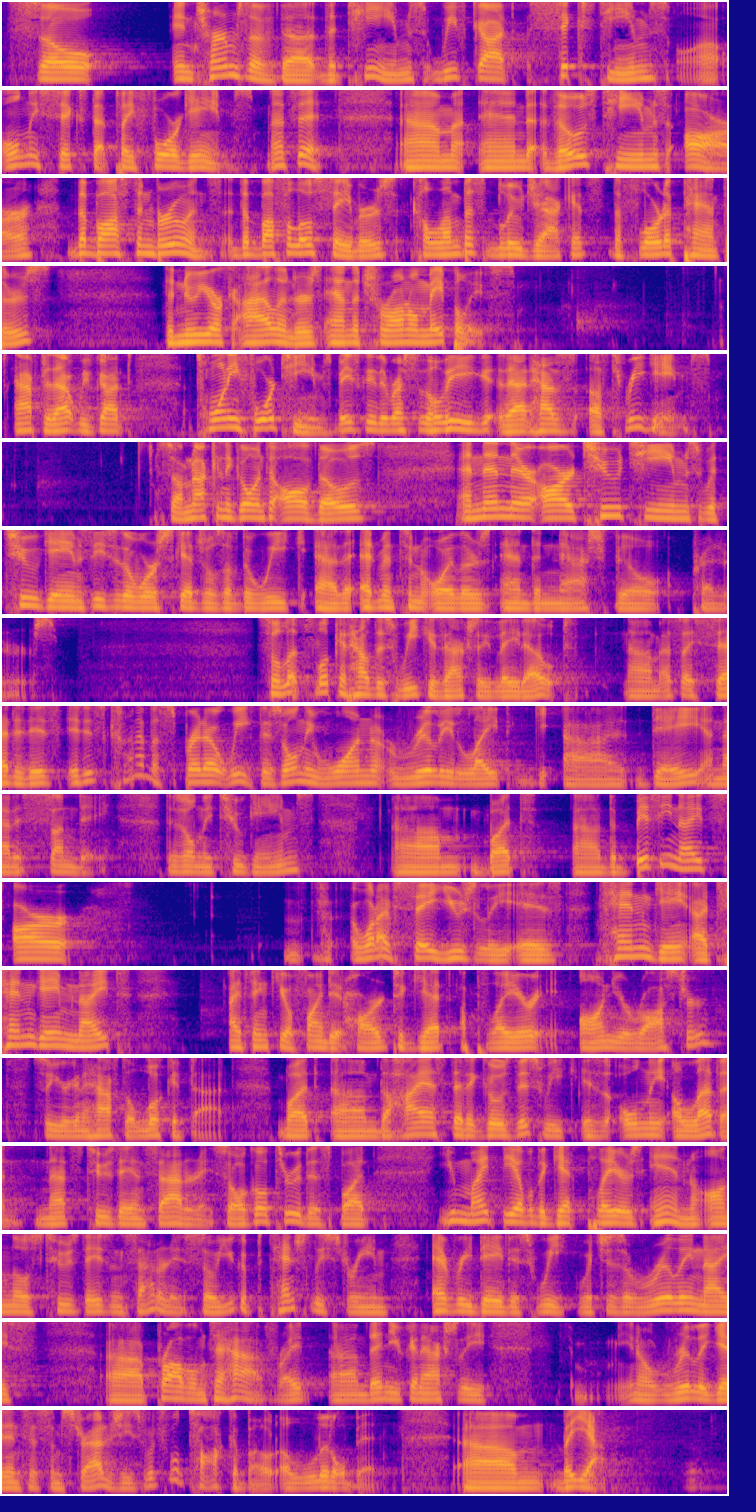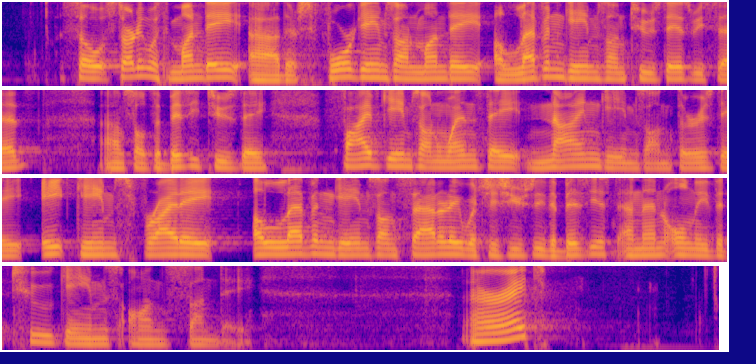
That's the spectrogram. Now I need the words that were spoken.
So in terms of the the teams, we've got six teams, uh, only six that play four games. That's it. Um, and those teams are the Boston Bruins, the Buffalo Sabres, Columbus Blue Jackets, the Florida Panthers, the New York Islanders, and the Toronto Maple Leafs. After that, we've got 24 teams, basically the rest of the league that has uh, three games. So I'm not going to go into all of those. And then there are two teams with two games. These are the worst schedules of the week uh, the Edmonton Oilers and the Nashville Predators. So let's look at how this week is actually laid out. Um, as I said, it is it is kind of a spread out week. There's only one really light uh, day, and that is Sunday. There's only two games, um, but uh, the busy nights are what I say usually is ten game a ten game night I think you'll find it hard to get a player on your roster. So you're going to have to look at that. But um, the highest that it goes this week is only 11, and that's Tuesday and Saturday. So I'll go through this, but you might be able to get players in on those Tuesdays and Saturdays. So you could potentially stream every day this week, which is a really nice uh, problem to have, right? Um, then you can actually, you know, really get into some strategies, which we'll talk about a little bit. Um, but yeah. So starting with Monday, uh, there's four games on Monday, 11 games on Tuesday, as we said. Um, so it's a busy Tuesday. Five games on Wednesday, nine games on Thursday, eight games Friday, 11 games on Saturday, which is usually the busiest, and then only the two games on Sunday. All right.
